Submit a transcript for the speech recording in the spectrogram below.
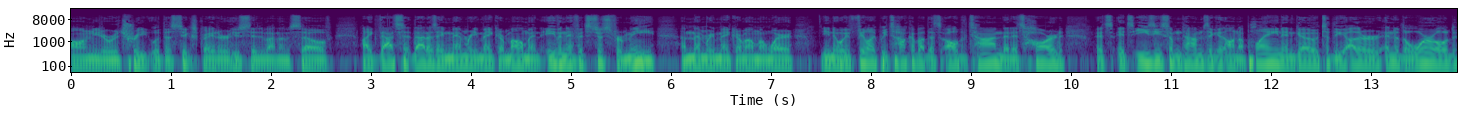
on your retreat with a sixth grader who's sitting by themselves. Like that's a, that is a memory maker moment, even if it's just for me, a memory maker moment where you know we feel like we talk about this all the time. That it's hard. It's it's easy sometimes to get on a plane and go to the other end of the world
